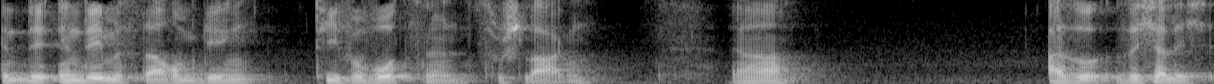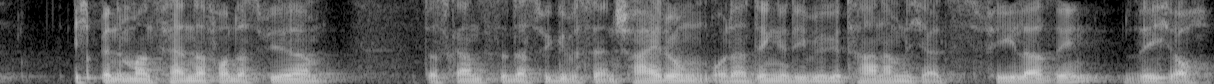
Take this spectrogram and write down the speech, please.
in, de, in dem es darum ging, tiefe Wurzeln zu schlagen. Ja, also sicherlich, ich bin immer ein Fan davon, dass wir das Ganze, dass wir gewisse Entscheidungen oder Dinge, die wir getan haben, nicht als Fehler sehen. Sehe ich auch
